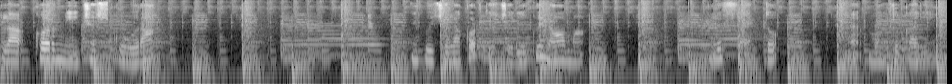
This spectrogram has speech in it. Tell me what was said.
la cornice scura. Di cui c'è la corteccia di qui no ma l'effetto è molto carino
